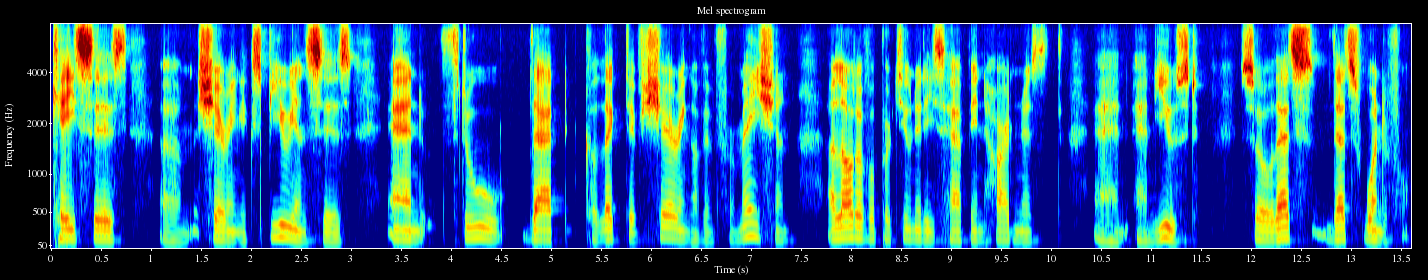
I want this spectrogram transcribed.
cases, um, sharing experiences. And through that collective sharing of information, a lot of opportunities have been harnessed and, and used. So that's that's wonderful.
